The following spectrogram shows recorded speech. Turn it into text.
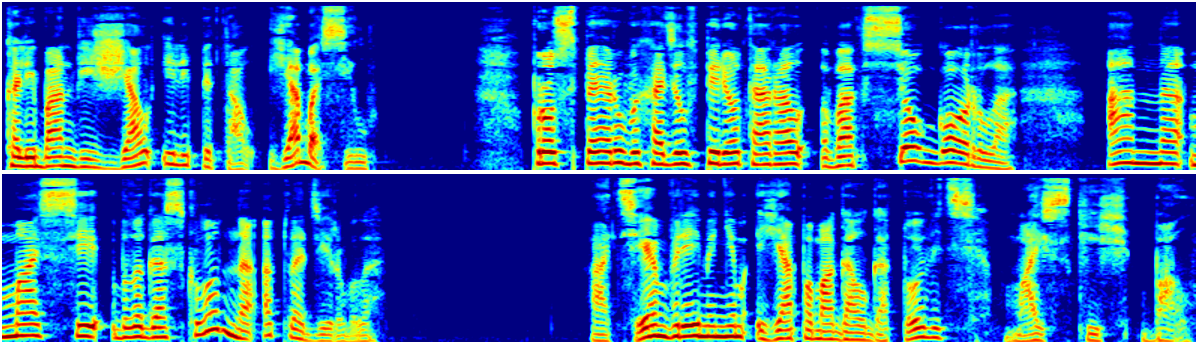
Калибан визжал и лепетал. Я басил. Просперу выходил вперед, орал во все горло. Анна Масси благосклонно аплодировала. А тем временем я помогал готовить майский бал.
